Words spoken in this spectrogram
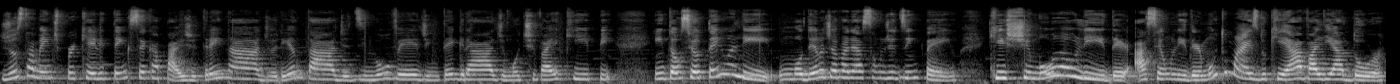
justamente porque ele tem que ser capaz de treinar, de orientar, de desenvolver, de integrar, de motivar a equipe. Então, se eu tenho ali um modelo de avaliação de desempenho que estimula o líder a ser um líder muito mais do que avaliador,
